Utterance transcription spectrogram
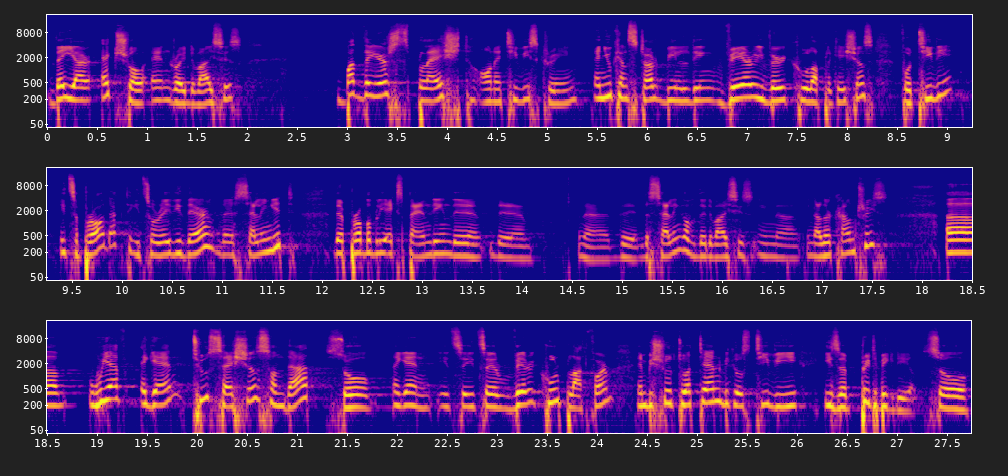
They are actual Android devices, but they are splashed on a TV screen, and you can start building very, very cool applications for TV. It's a product, it's already there, they're selling it. They're probably expanding the, the, uh, the, the, selling of the devices in, uh, in other countries. Um, we have, again, two sessions on that. So, again, it's, it's a very cool platform. And be sure to attend because TV is a pretty big deal. So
